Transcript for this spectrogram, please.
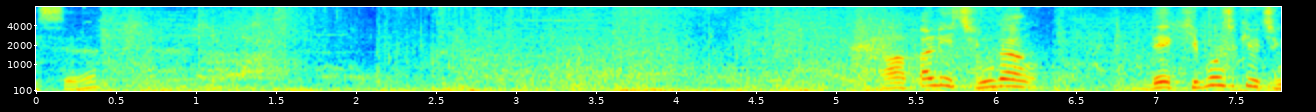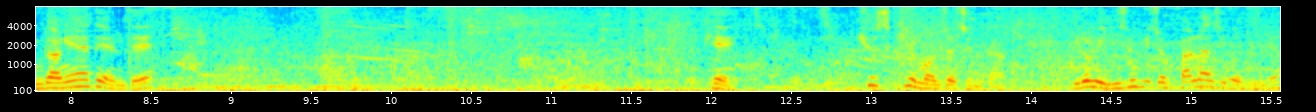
나이스. 아 빨리 증강 내 기본 스킬 증강해야 되는데. 오케이. Q 스킬 먼저 증강. 이러면 이속이 좀 빨라지거든요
